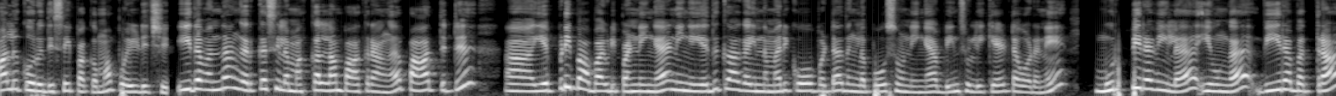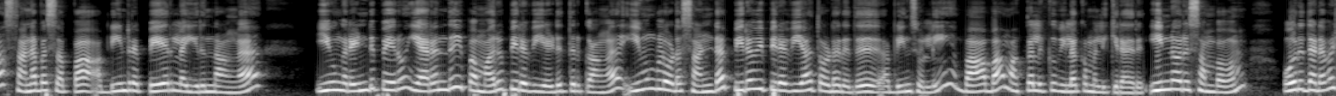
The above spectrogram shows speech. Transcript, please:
ஆளுக்கு ஒரு திசை பக்கமாக போயிடுச்சு. இதை வந்து அங்கே இருக்க சில மக்கள்லாம் பார்க்குறாங்க பார்த்துட்டு எப்படி பாபா இப்படி பண்ணீங்க? நீங்கள் எதுக்காக இந்த மாதிரி கோவப்பட்டு அதுங்களை போக சொன்னீங்க? அப்படின்னு சொல்லி கேட்ட உடனே முற்பிறவியில் இவங்க வீரபத்ரா சனபசப்பா அப்படின்ற பேரில் இருந்தாங்க. இவங்க ரெண்டு பேரும் இறந்து இப்போ மறுபிறவி எடுத்திருக்காங்க. இவங்களோட சண்டை பிறவி பிறவியாக தொடருது அப்படின்னு சொல்லி பாபா மக்களுக்கு விளக்கம் அளிக்கிறாரு. இன்னொரு சம்பவம் ஒரு தடவை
